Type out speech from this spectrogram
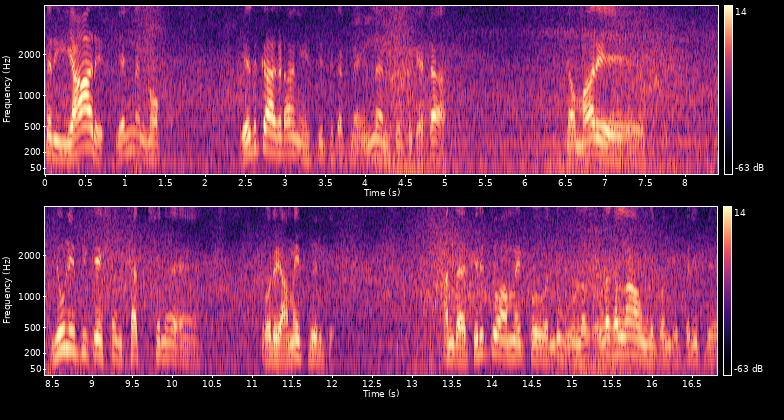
சரி யார்? என்ன நோக்கம்? எதுக்காகடா நீ தீர்த்து கட்டின? என்னன்னு கூப்பிட்டு கேட்டால் இந்த மாதிரி யூனிஃபிகேஷன் சர்ச்சுன்னு ஒரு அமைப்பு இருக்குது அந்த கிறித்துவ அமைப்பு வந்து உல உலகெல்லாம் அவங்களுக்கு வந்து பெரிய பெரிய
